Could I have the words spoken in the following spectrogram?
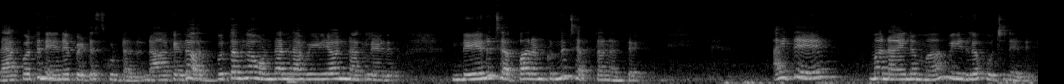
లేకపోతే నేనే పెట్టేసుకుంటాను. నాకేదో అద్భుతంగా ఉండాలి నా వీడియో అని నాకు లేదు. నేను చెప్పాలనుకుంది చెప్తాను అంతే. అయితే మా నాయనమ్మ వీధిలో కూర్చునేది.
